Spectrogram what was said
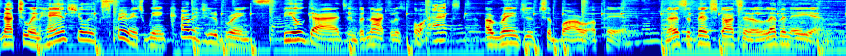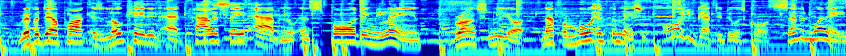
Now, to enhance your experience, we encourage you to bring field guides and binoculars or ask a ranger to borrow a pair. Now, this event starts at 11 a.m. Riverdale Park is located at Palisade Avenue and Spalding Lane, Bronx, New York. Now, for more information, all you got to do is call 718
